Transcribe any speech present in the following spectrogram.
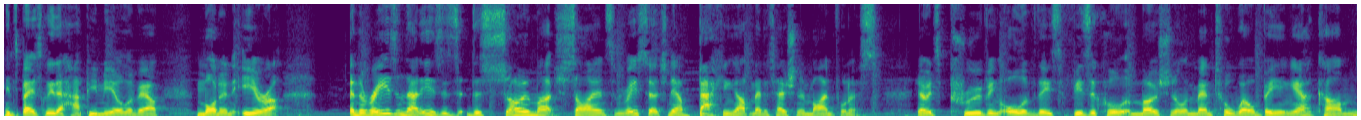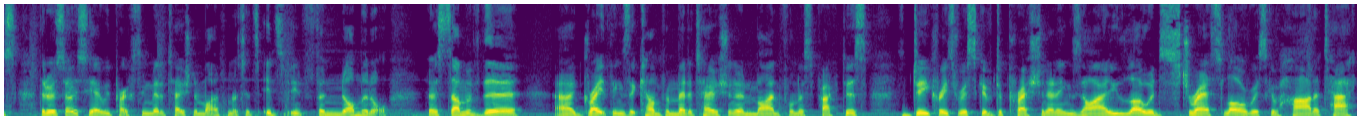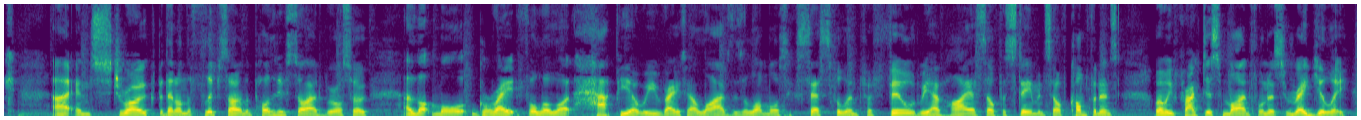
It's basically the happy meal of our modern era. And the reason that is, is there's so much science and research now backing up meditation and mindfulness. You know, it's proving all of these physical, emotional, and mental well-being outcomes that are associated with practicing meditation and mindfulness. It's it's, it's phenomenal. You know, some of the uh, great things that come from meditation and mindfulness practice decreased risk of depression and anxiety, lowered stress, lower risk of heart attack uh, and stroke. But then on the flip side, on the positive side, we're also a lot more grateful, a lot happier. We rate our lives as a lot more successful and fulfilled. We have higher self esteem and self confidence when we practice mindfulness regularly.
